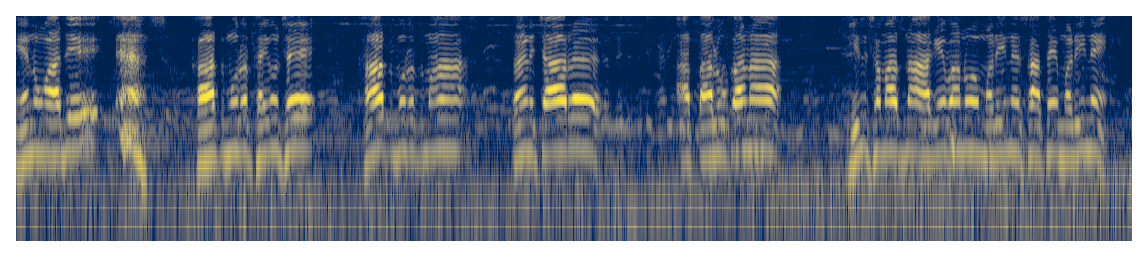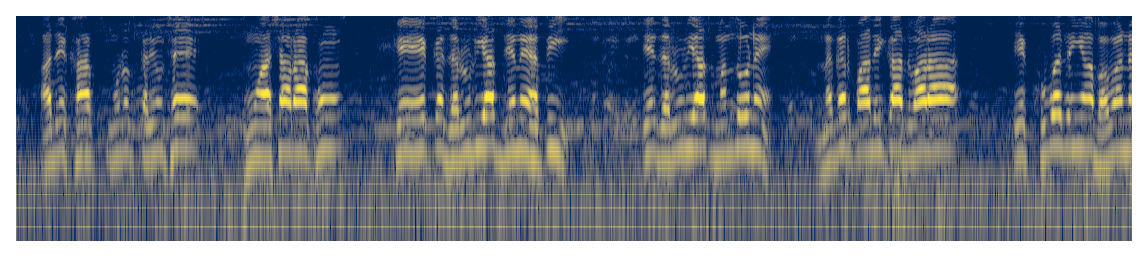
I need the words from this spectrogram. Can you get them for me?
એનું આજે ખાતમુહૂર્ત થયું છે. ખાતમુહૂર્તમાં ત્રણ ચાર આ તાલુકાના ભીલ સમાજના આગેવાનો મળીને સાથે મળીને આજે ખાતમુહૂર્ત કર્યું છે. હું આશા રાખું કે એક જરૂરિયાત જેને હતી એ જરૂરિયાતમંદોને નગરપાલિકા દ્વારા એ ખૂબ જ અહીંયા ભવન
